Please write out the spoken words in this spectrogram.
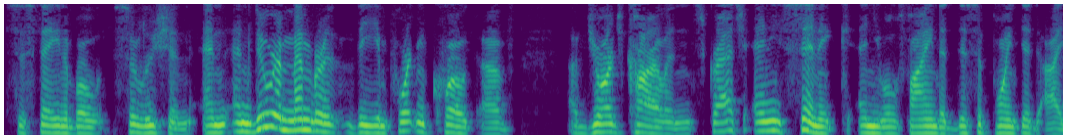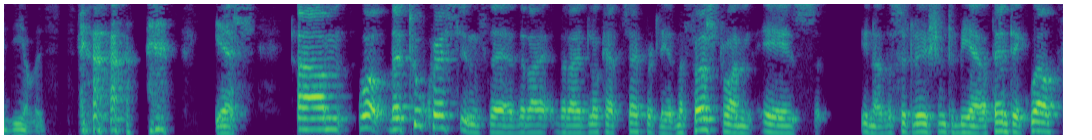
sustainable solution? And and do remember the important quote of of George Carlin, scratch any cynic and you will find a disappointed idealist. yes. Um, well, there are two questions there that I that I'd look at separately, and the first one is, you know, the solution to be authentic. Well,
